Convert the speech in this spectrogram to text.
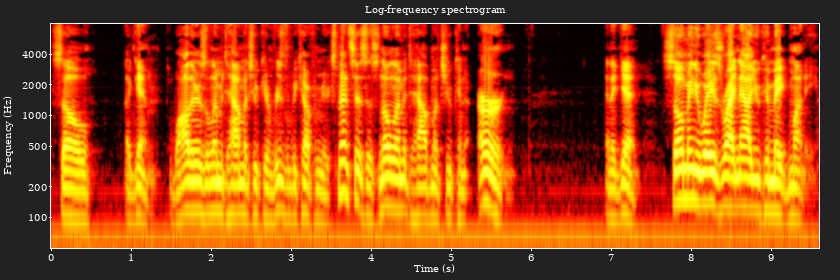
So again, while there's a limit to how much you can reasonably cut from your expenses, there's no limit to how much you can earn. And again, so many ways right now you can make money.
